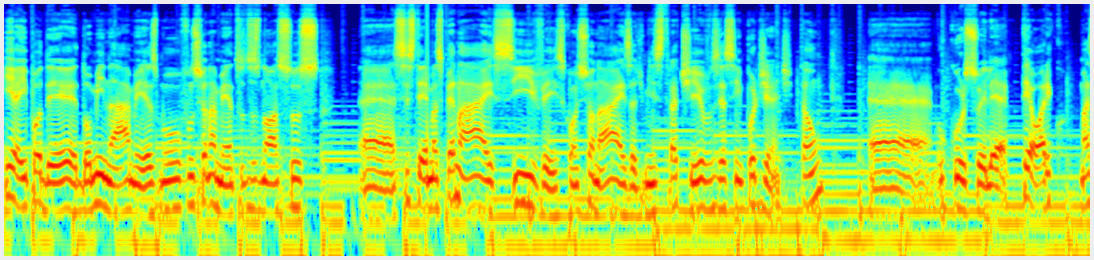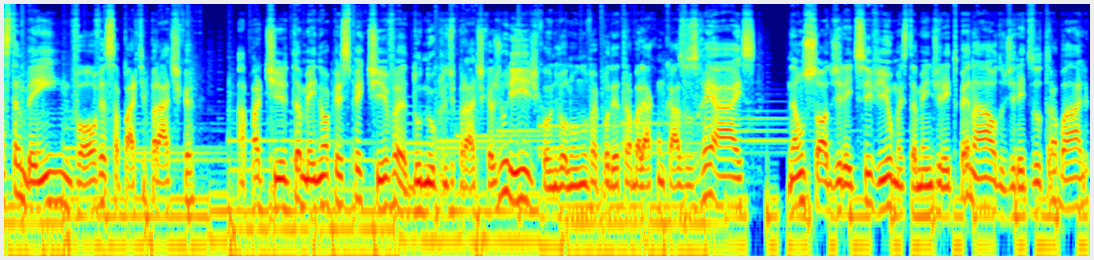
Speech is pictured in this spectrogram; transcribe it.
e aí poder dominar mesmo o funcionamento dos nossos é, sistemas penais, cíveis, constitucionais, administrativos e assim por diante. Então, é, o curso ele é teórico, mas também envolve essa parte prática a partir também de uma perspectiva do núcleo de prática jurídica, onde o aluno vai poder trabalhar com casos reais, não só do direito civil, mas também do direito penal, do direito do trabalho,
